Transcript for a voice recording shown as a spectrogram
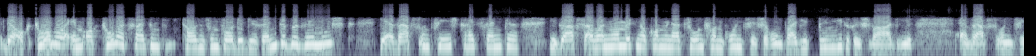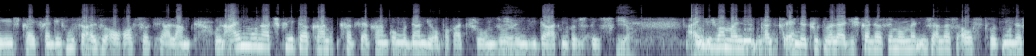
Der Oktober, im Oktober 2005 wurde die Rente bewilligt, die Erwerbsunfähigkeitsrente. Die gab es aber nur mit einer Kombination von Grundsicherung, weil die zu niedrig war, die Erwerbsunfähigkeitsrente. Ich musste also auch aufs Sozialamt. Und einen Monat später kam die Krebserkrankung und dann die Operation. So Ja. sind die Daten richtig. Ja. Eigentlich war mein Leben ganz zu Ende. Tut mir leid, ich kann das im Moment nicht anders ausdrücken. Und das,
